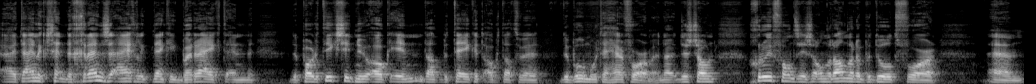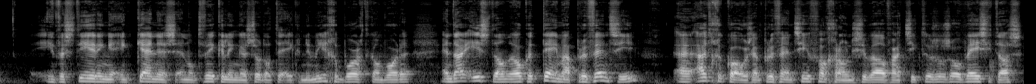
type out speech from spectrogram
uiteindelijk zijn de grenzen eigenlijk, denk ik, bereikt. En de politiek zit nu ook in. Dat betekent ook dat we de boel moeten hervormen. Nou, dus zo'n groeifonds is onder andere bedoeld voor. Um, investeringen in kennis en ontwikkelingen, zodat de economie geborgd kan worden. En daar is dan ook het thema preventie uh, uitgekozen. En preventie van chronische welvaartsziekten zoals obesitas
